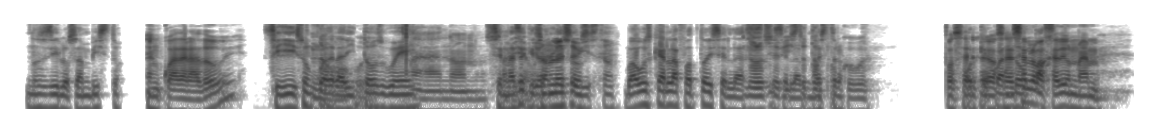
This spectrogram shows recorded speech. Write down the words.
No sé si los han visto. ¿Encuadrado, güey? Sí, son No, cuadraditos, güey. Ah, no, no. Se me hace que Yo son no los he visto. Voy a buscar la foto y se las, No los he visto muestro. tampoco, güey. Pues, porque o sea, cuando ese lo bajé de un meme.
